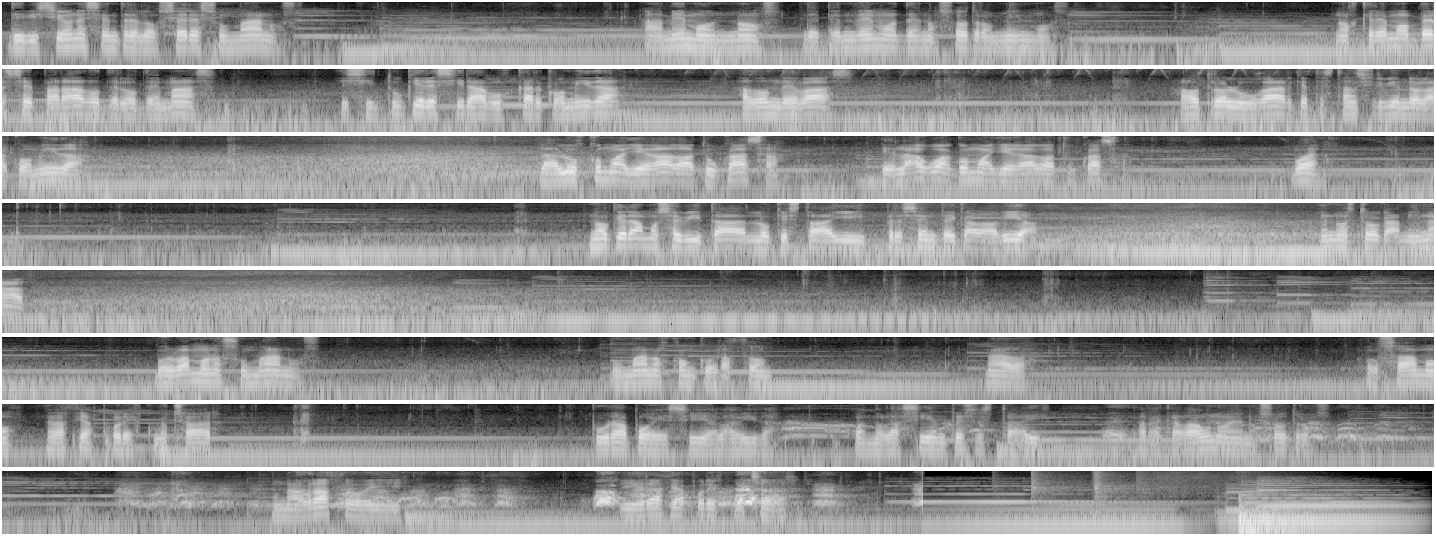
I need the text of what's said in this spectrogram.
división es entre los seres humanos. Amémonos, dependemos de nosotros mismos. Nos queremos ver separados de los demás. Y si tú quieres ir a buscar comida, a dónde vas, a otro lugar que te están sirviendo la comida, la luz cómo ha llegado a tu casa, el agua cómo ha llegado a tu casa. Bueno, no queramos evitar lo que está ahí presente cada día en nuestro caminar. Volvámonos humanos, humanos con corazón. Nada. Os amo, gracias por escuchar. Pura poesía la vida. Cuando la sientes está ahí, para cada uno de nosotros. Un abrazo y, y gracias por escuchar.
